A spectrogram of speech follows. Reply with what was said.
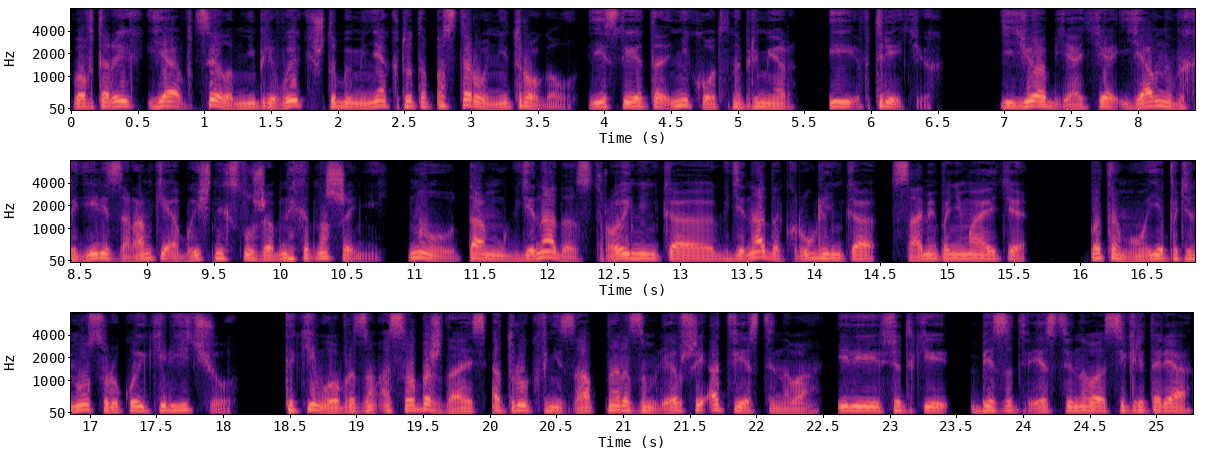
Во-вторых, я в целом не привык, чтобы меня кто-то посторонний трогал, если это не кот, например. И в-третьих, ее объятия явно выходили за рамки обычных служебных отношений. Ну, там, где надо, стройненько, где надо, кругленько, сами понимаете. Потому я потянулся рукой к Ильичу, таким образом освобождаясь от рук внезапно разомлевшей ответственного или все-таки безответственного секретаря.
